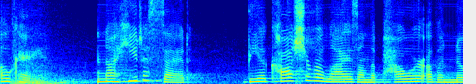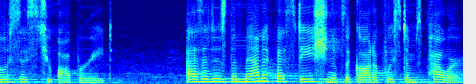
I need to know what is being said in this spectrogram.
Okay, Nahida said, the Akasha relies on the power of a gnosis to operate, as it is the manifestation of the God of Wisdom's power.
